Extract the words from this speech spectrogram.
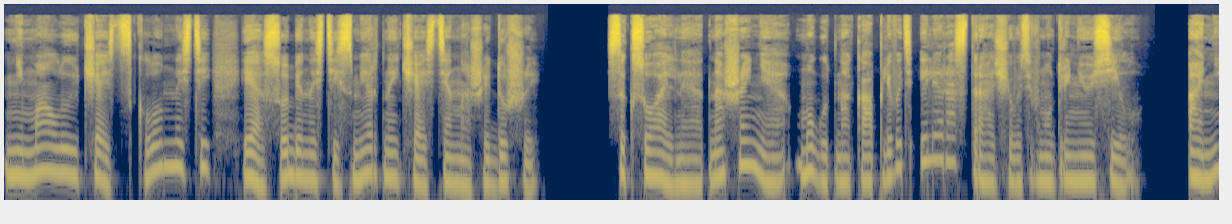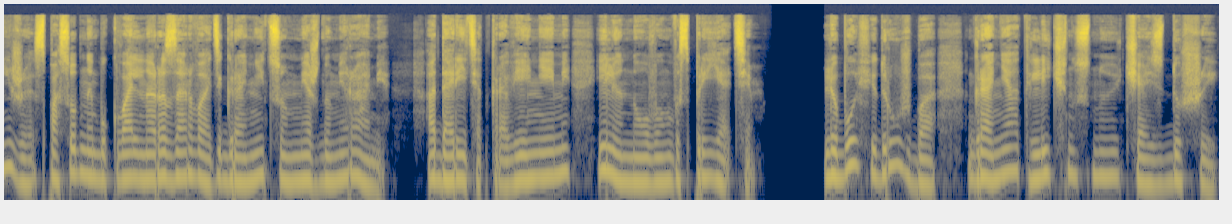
немалую часть склонностей и особенностей смертной части нашей души. Сексуальные отношения могут накапливать или растрачивать внутреннюю силу. Они же способны буквально разорвать границу между мирами, одарить откровениями или новым восприятием. Любовь и дружба гранят личностную часть души,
